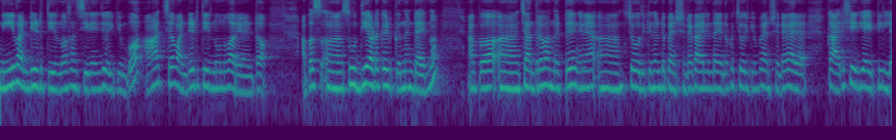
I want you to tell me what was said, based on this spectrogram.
നീ വണ്ടി എടുത്തിരുന്നോ? സച്ചിനെ ചോദിക്കുമ്പോൾ ആ അച്ഛ വണ്ടി എടുത്തിരുന്നു എന്ന് പറയാം കേട്ടോ അപ്പോൾ സുധി അവിടെ എടുക്കുന്നുണ്ടായിരുന്നു അപ്പോൾ ചന്ദ്ര വന്നിട്ട് ഇങ്ങനെ ചോദിക്കുന്നുണ്ട് പെൻഷന്റെ കാര്യം എന്താ? എന്നൊക്കെ ചോദിക്കുമ്പോൾ പെൻഷന്റെ കാര്യം കാര്യം ശരിയായിട്ടില്ല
